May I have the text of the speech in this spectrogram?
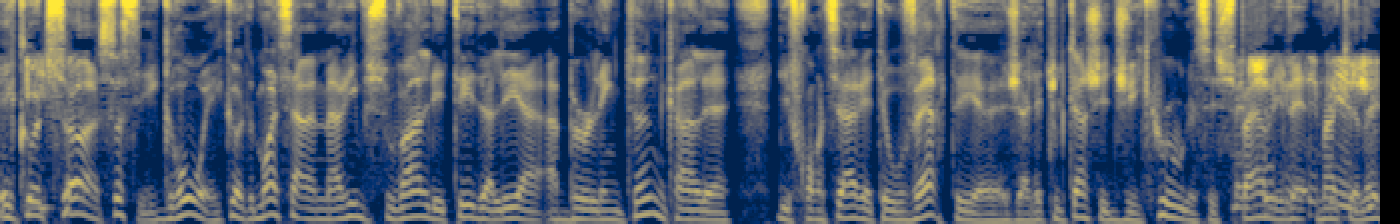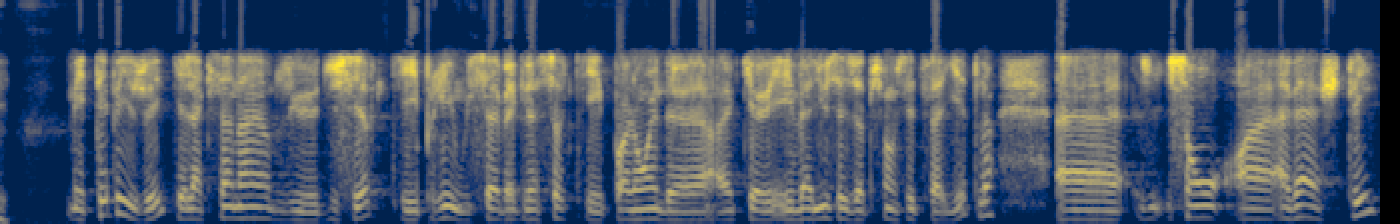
Écoute, ça, ça c'est gros. Écoute, moi, ça m'arrive souvent l'été d'aller à, Burlington quand les frontières étaient ouvertes et euh, j'allais tout le temps chez J. Crew. C'est super les vêtements que là. Mais TPG, qui est l'actionnaire du, du, cirque, qui est pris aussi avec le cirque, qui est pas loin de, euh, qui évalue ses options aussi de faillite, là, euh, sont, euh, avait acheté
